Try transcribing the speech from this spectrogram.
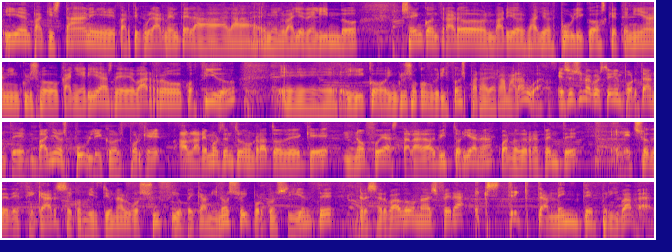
y en Pakistán y particularmente la- la- en el Valle del Indo se encontraron varios baños públicos que tenían incluso cañerías de barro cocido eh, y incluso con grifos para derramar agua. Eso es una cuestión importante, baños públicos, porque hablaremos dentro de un rato de que no fue hasta la edad victoriana cuando de repente el hecho de defecar se convirtió en algo sucio, pecaminoso y por consiguiente reservado a una esfera estrictamente privada.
